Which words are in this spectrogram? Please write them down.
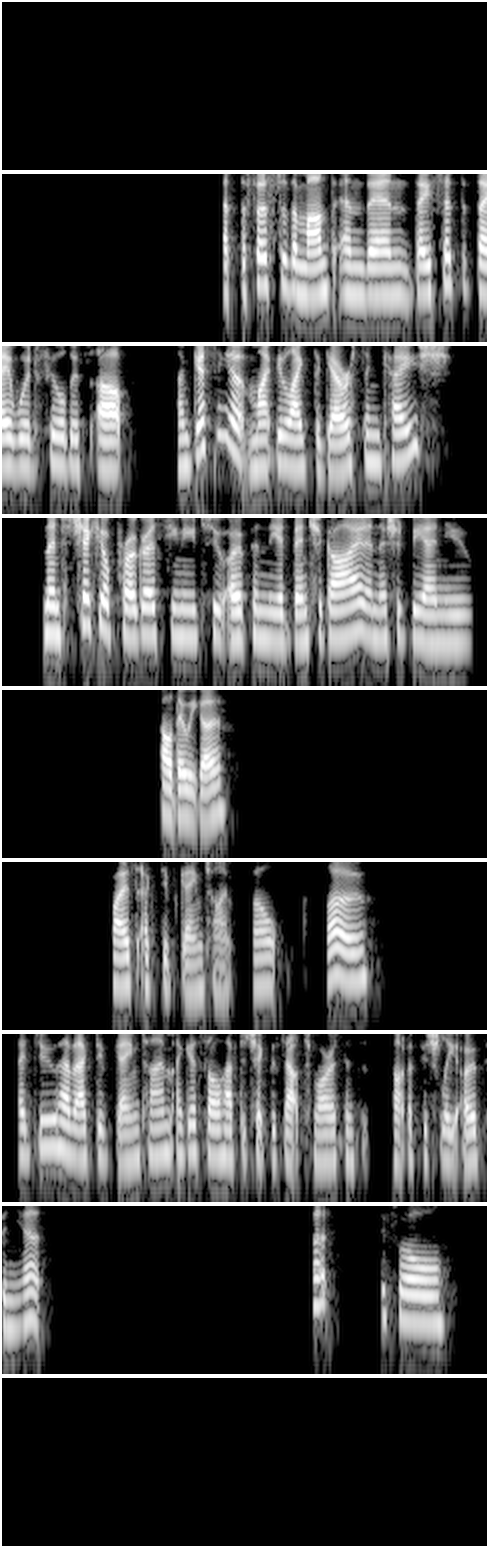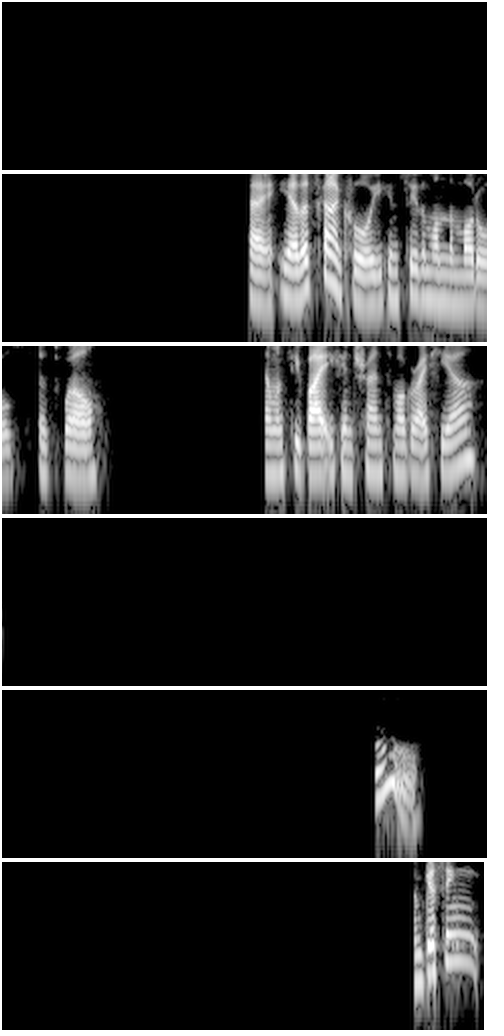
At the first of the month, and then they said that they would fill this up. I'm guessing it might be like the garrison cache. And then to check your progress, you need to open the adventure guide, and there should be a new. Oh, there we go. requires active game time. Well, hello. I do have active game time. I guess I'll have to check this out tomorrow since it's not officially open yet. useful Okay, yeah, that's kind of cool. You can see them on the models as well. And once you buy it, you can transmog right here. Ooh. I'm guessing...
